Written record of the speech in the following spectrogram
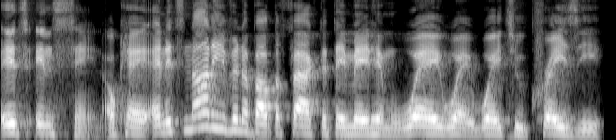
It's insane, okay? And it's not even about the fact that they made him way, way, way too crazy.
